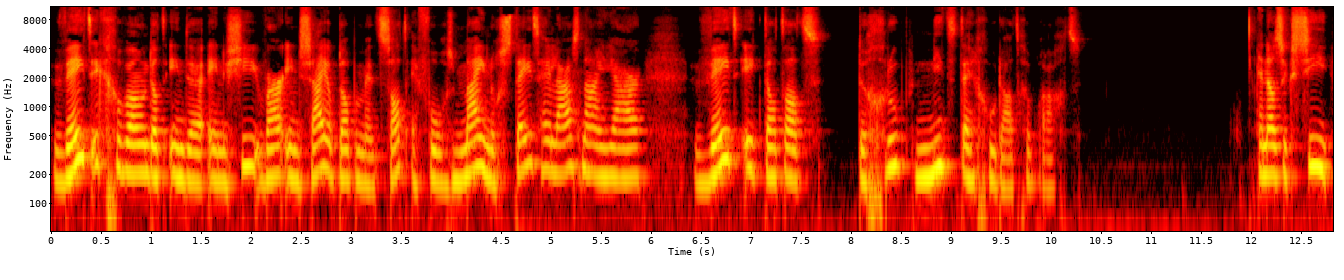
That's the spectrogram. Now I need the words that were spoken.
weet ik gewoon dat in de energie waarin zij op dat moment zat, en volgens mij nog steeds helaas na een jaar, weet ik dat dat de groep niet ten goede had gebracht. En als ik zie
